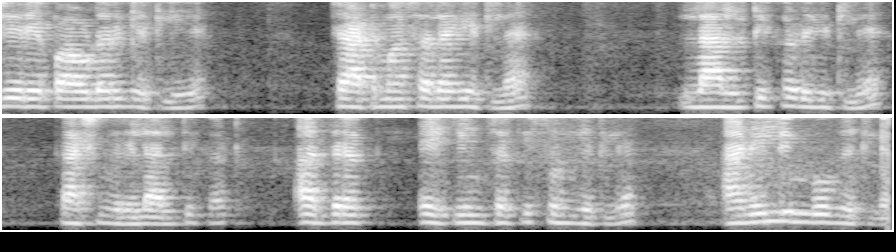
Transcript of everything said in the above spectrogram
जिरे पावडर घेतली आहे चाट मसाला घेतलाय लाल तिखट घेतले काश्मीरी लाल तिखट अद्रक एक इंच किसून घेतले आणि लिंबू घेतले.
